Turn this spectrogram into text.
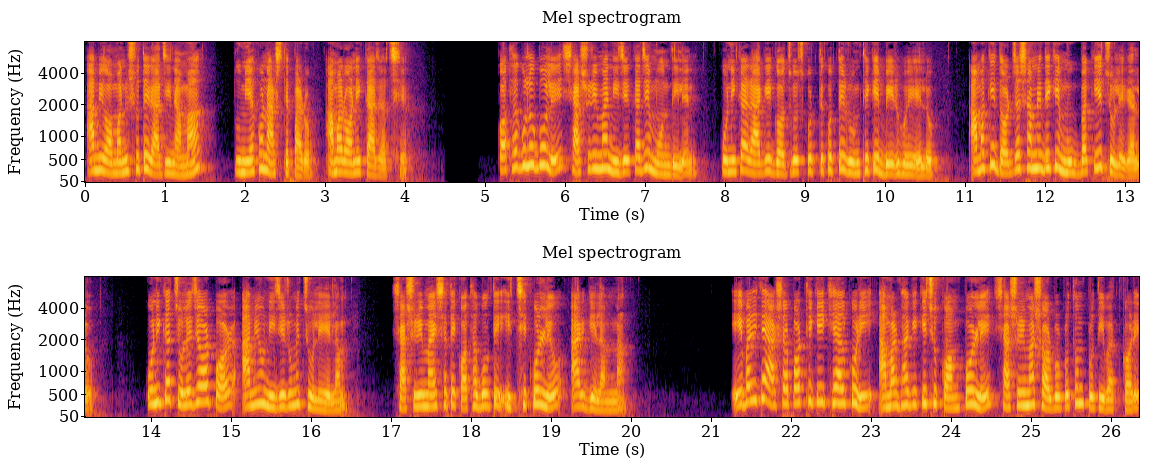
আমি অমানুষ হতে রাজি না, মা। তুমি এখন আসতে পারো। আমার অনেক কাজ আছে। কথাগুলো বলে শাশুড়ি মা নিজের কাজে মন দিলেন। কণিকা রাগে গজগজ করতে করতে রুম থেকে বের হয়ে এলো। আমাকে দরজার সামনে দেখে মুখ বাঁকিয়ে চলে গেল। কণিকা চলে যাওয়ার পর আমিও নিজের রুমে চলে এলাম। শাশুড়ি মায়ের সাথে কথা বলতে ইচ্ছে করলেও আর গেলাম না। এ বাড়িতে আসার পর থেকেই খেয়াল করি আমার ভাগে কিছু কম পড়লে শাশুড়ি মা সর্বপ্রথম প্রতিবাদ করে।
